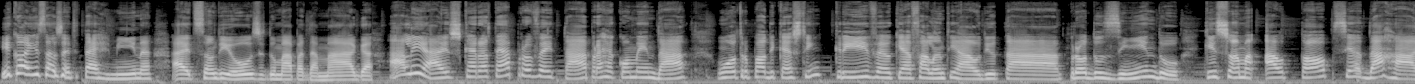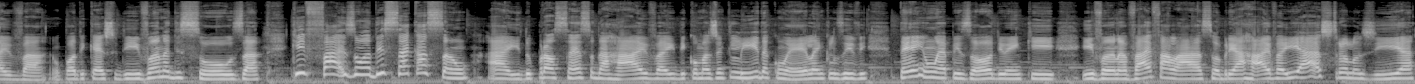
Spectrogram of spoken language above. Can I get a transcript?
E com isso a gente termina a edição de hoje do Mapa da Maga. Aliás, quero até aproveitar para recomendar um outro podcast incrível que a Falante Áudio tá produzindo, que chama Autópsia da Raiva, um podcast de Ivana de Souza, que faz uma dissecação aí do processo da raiva e de como a gente lida com ela. Inclusive, tem um episódio em que Ivana vai falar sobre a raiva e a astrologia.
